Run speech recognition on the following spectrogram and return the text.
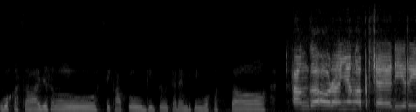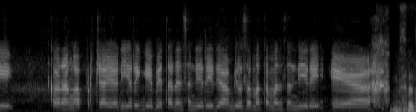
gue kesel aja sama lu sikap lu gitu kadang bikin gue kesel Angga orangnya nggak percaya diri. Karena nggak percaya diri, gebetannya sendiri diambil sama teman sendiri. Ya. Buset.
